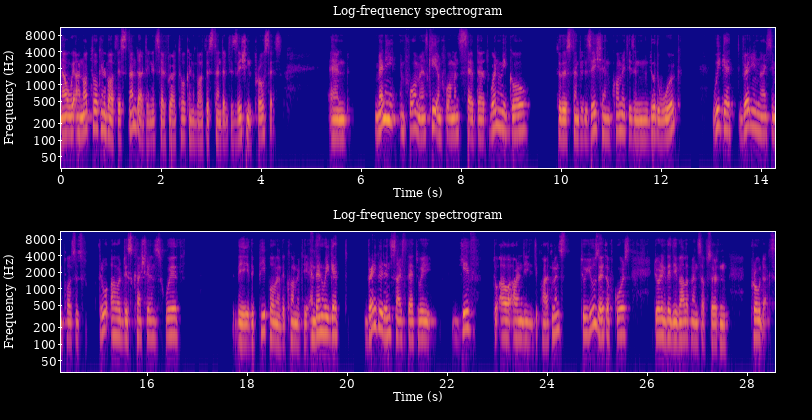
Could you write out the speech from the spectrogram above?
now we are not talking about the standard in itself, we are talking about the standardization process. And many informants, key informants said that when we go to the standardization committees and do the work, we get very nice impulses through our discussions with the, the people in the committee. And then we get very good insights that we give to our R&D departments to use it, of course, during the developments of certain products.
